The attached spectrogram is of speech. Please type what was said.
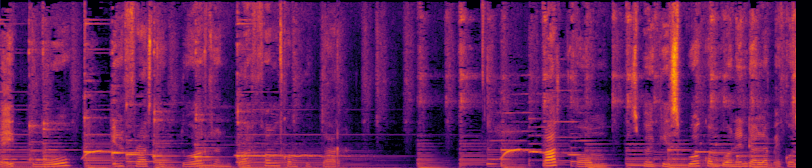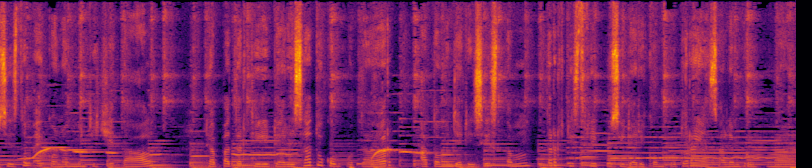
yaitu infrastruktur dan platform komputer. Platform sebagai sebuah komponen dalam ekosistem ekonomi digital dapat terdiri dari satu komputer atau menjadi sistem terdistribusi dari komputer yang saling berhubungan.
